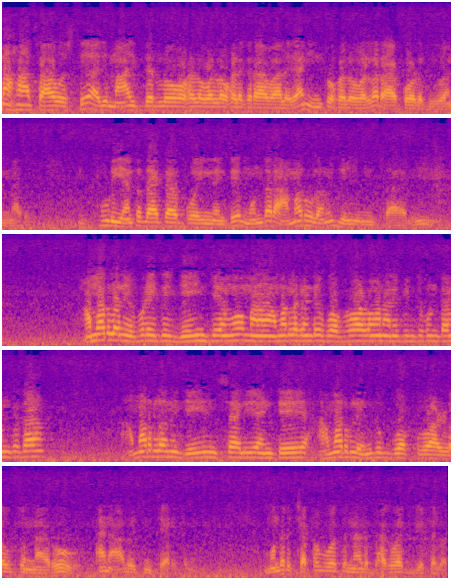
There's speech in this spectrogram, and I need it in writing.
మహా చావు వస్తే అది మా ఇద్దరిలో ఒకళ్ళ వల్ల ఒకళ్ళకి రావాలి కానీ ఇంకొకళ్ళ వల్ల రాకూడదు అన్నారు. ఇప్పుడు ఎంత దాకా పోయిందంటే ముందర అమరులను జయించాలి. అమరులను ఎప్పుడైతే జయించామో మనం అమరుల కంటే గొప్పవాళ్ళం అని అనిపించుకుంటాం కదా. అమరులను జయించాలి అంటే అమరులు ఎందుకు గొప్పవాళ్ళు అవుతున్నారు అని ఆలోచించారు ముందర చెప్పబోతున్నాడు భగవద్గీతలో.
